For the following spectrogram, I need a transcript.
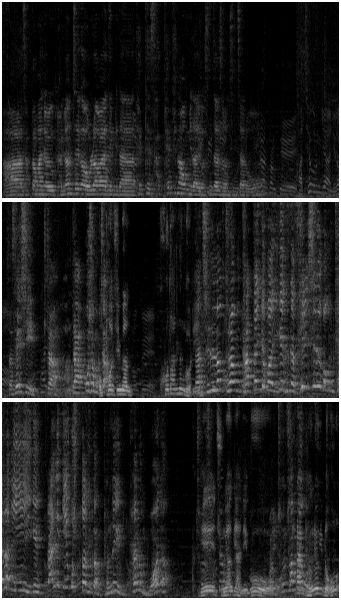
아 잠깐만요. 이거 변현재가 올라와야 됩니다. 태태 사, 태태 나옵니다. 이거 승자전 진짜로. 이란 상태 다 채우는 게 아니라 자 셋이. 자자 꼬셔 먹자. 엎어지면 코 닿는 거리. 야 질럿 드라군 다 땡겨봐. 이게 그니까 셋시를 먹으면 테란이 이게 빨리 깨고 싶다니까. 변내기 파일럿 뭐하냐? 이게 중요한 게 아니고 아니, 1300 사람 병력이 너무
